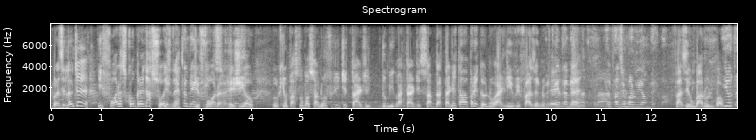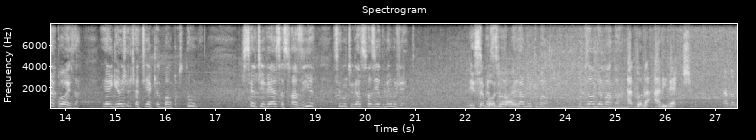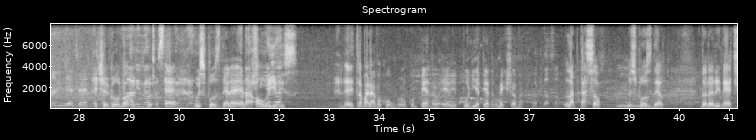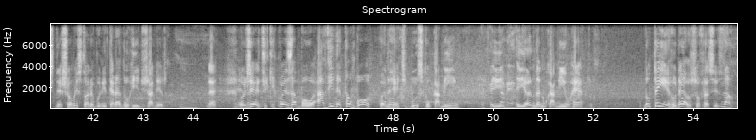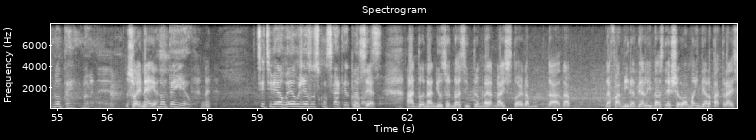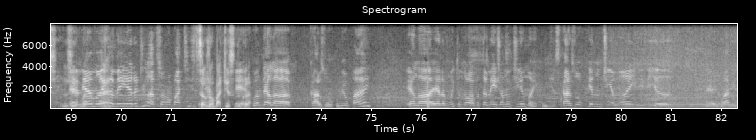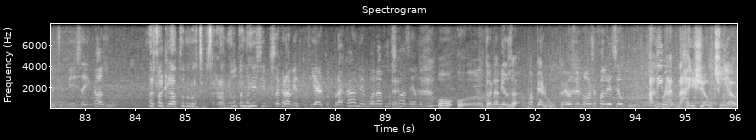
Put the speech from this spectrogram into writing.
Brasilândia é- e fora as congregações, né? Perfeitamente, De fora, isso, região. O que o pastor Bolsonaro de tarde, domingo à tarde, sábado à tarde, ele estava pregando no ar livre, fazendo, Perfeitamente. né? nas praças, Ele fazia um barulhão bem bom. Fazia um barulho bom. E outra coisa, e a igreja já tinha aquele bom costume, se ele tivesse, fazia, se não tivesse, fazia do mesmo jeito. Isso é bom Pessoa, demais. Era muito bom. Não precisava dele mandar. A dona Arinete. A dona Linete, é. É, Chegou o nome. Arinete, eu sei é, o nome dela. o esposo dela era baixinha, Ourives. Ele trabalhava com, com pedra, é, polia pedra, como é que chama? Lapidação. Laptação, o esposo dela. Dona Arinete. Deixou uma história bonita, era do Rio de Janeiro. Né? Ô, gente, que coisa boa. A vida é tão boa quando É boa. a gente busca o caminho e, Perfeitamente. e anda no caminho reto. Não tem erro, né, o senhor Francisco? Não, não tem. Não, Senhor Enéas, não tem erro. né? Se tiver o erro, Jesus conserta ele para Conserta. nós. A dona Nilza, nós entramos na, na história da, da, da, da família dela e nós deixamos a mãe dela para trás. Os É, irmãos, minha mãe é. também era de lá, de São João Batista. São né? João Batista do É, Clã. quando ela casou com meu pai, ela era muito nova também, já não tinha mãe, como diz. Casou porque não tinha mãe, vivia né, uma vida difícil e casou. Mas foi criado todo no município de Sacramento Tudo no município de Sacramento, que vieram tudo pra cá, né? Moravam É. nas fazendas ali. Ô, ô, dona Nilza, uma pergunta. Meus irmãos já faleceram tudo. Ali na, na região tinha,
